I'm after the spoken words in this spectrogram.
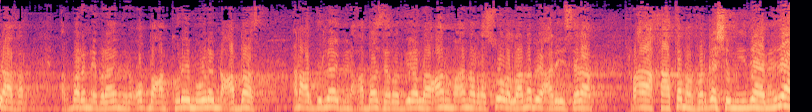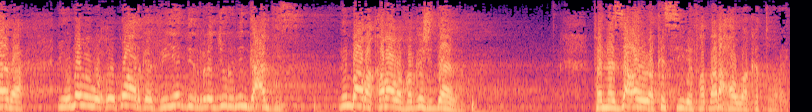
jacfar akhbarana ibrahim bn cuqba can kurayb mawla bn cabaas can cabdillahi bn cabaasin radi allahu canhum ana rasuula allah nabiga calayh salaam ra'aa khaataman fargasha min dahabin dahaba yuu nabigu wuxuu ku arkay fii yadi rajuli nin gacantiisa nin baaba qabaaba fargashi dahaba fanazacahu waa ka siibay fadaraxahu waa ka tuuray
